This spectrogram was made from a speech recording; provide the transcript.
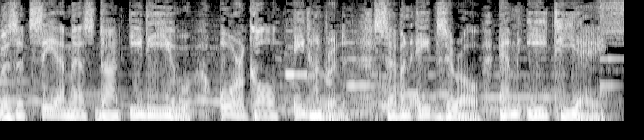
visit cms.edu or call 800-780-META.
